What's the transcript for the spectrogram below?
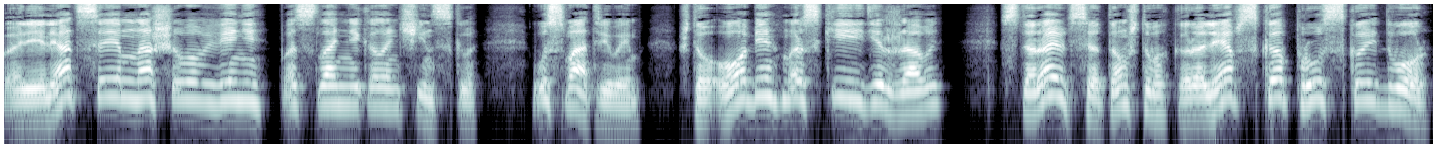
по реляциям нашего в Вене посланника Ланчинского усматриваем, что обе морские державы стараются о том, чтобы королевско-прусской двор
